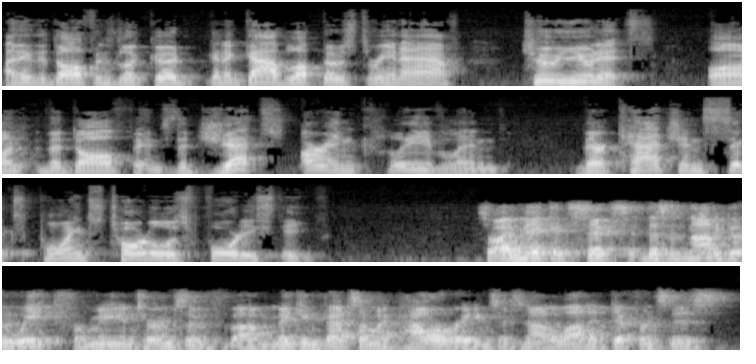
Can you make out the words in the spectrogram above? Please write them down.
I think the Dolphins look good. Going to gobble up those three and a half two units on the Dolphins. The Jets are in Cleveland. They're catching six points. Total is 40, Steve. So I make it six. This is not a good week for me in terms of um, making bets on my power ratings. There's not a lot of differences,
